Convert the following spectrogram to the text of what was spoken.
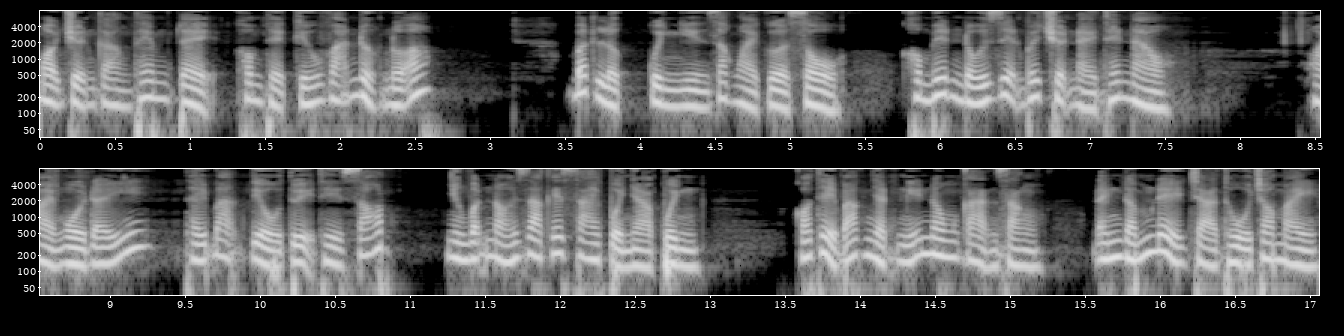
Mọi chuyện càng thêm tệ, Không thể cứu vãn được nữa. Bất lực, Quỳnh nhìn ra ngoài cửa sổ, Không biết đối diện với chuyện này thế nào. Hoài ngồi đấy, Thấy bạn tiểu tụy thì sót Nhưng vẫn nói ra cái sai của nhà Quỳnh. Có thể bác Nhật nghĩ nông cạn rằng, Đánh đấm để trả thù cho mày.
